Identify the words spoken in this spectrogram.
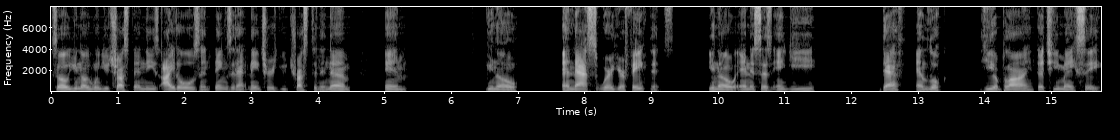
So, you know, when you trust in these idols and things of that nature, you trusted in them, and, you know, and that's where your faith is, you know, and it says, And ye deaf, and look, ye are blind, that ye may see.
